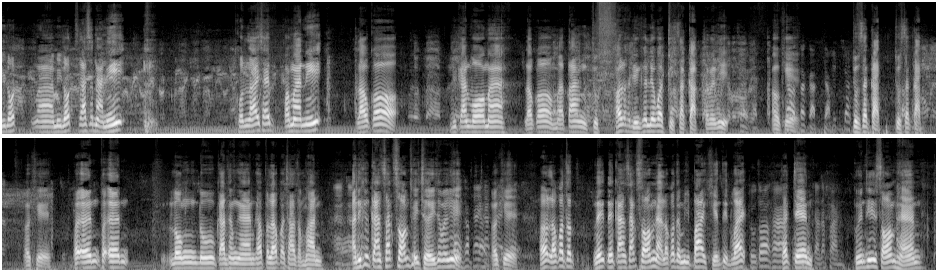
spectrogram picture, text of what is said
ีรถมามีรถลักษณะนี้ คนร้ายใช้ประมาณนี้ เราก็มีการวอมา เราก็มาตั้งจุดเขาถึงเขาเรียกว่าจุดสกัดใช่ไหมพี่ ใช่ครับโอเคสกัดจับ จุดสกัดจุดสกัด โอเค เผอิญเผอิญลงดูการทำงานครับแล้วประชาสัมพันธ์อันนี้คือการซักซ้อมเฉยๆใช่ไหมพี่ใช่ครับใช่ครับโอเคแล้วเราก็จะในในการซักซ้อมเนี่ยเราก็จะมีป้ายเขียนติดไว้ ถูกต้องครับชัดเจนประชาสัมพันธ์พื้นที่ซ้อมแผนเผ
